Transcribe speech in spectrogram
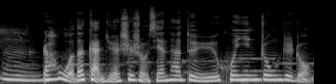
嗯，然后我的感觉是，首先他对于婚姻中这种。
